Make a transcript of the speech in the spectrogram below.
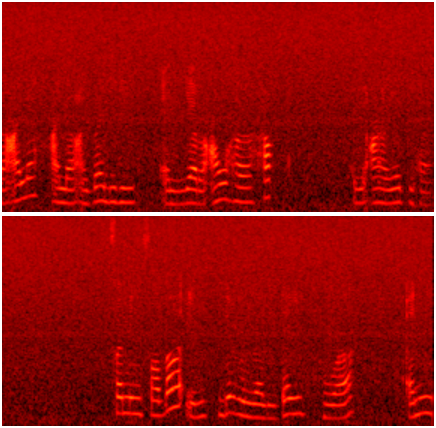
تعالى على عباده أن يرعوها حق رعايتها. فمن فضائل بر الوالدين هو أن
